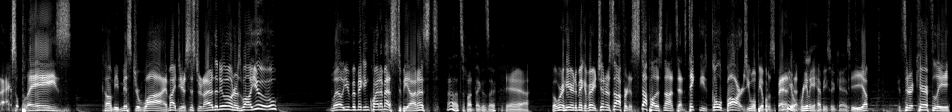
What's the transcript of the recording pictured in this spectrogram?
Axel Blaze. Call me Mr. Y. My dear sister and I are the new owners, while you, well, you've been making quite a mess, to be honest. oh, that's a fun thing to say. Yeah. But we're here to make a very generous offer to stop all this nonsense. Take these gold bars you won't be able to That'd be spend. a really heavy suitcase. Yep. Consider it carefully,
